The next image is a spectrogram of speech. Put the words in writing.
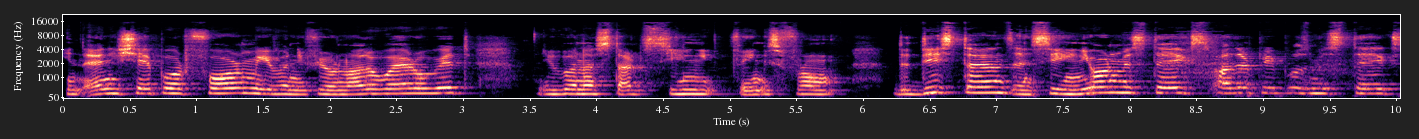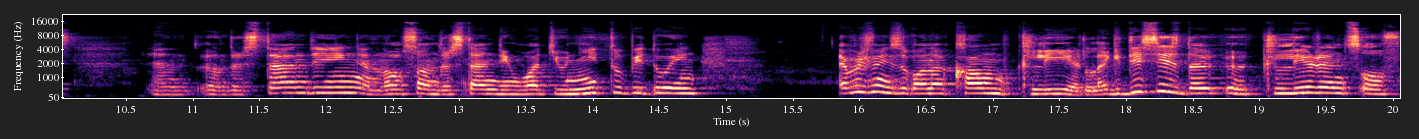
in any shape or form even if you're not aware of it you're gonna start seeing things from the distance and seeing your mistakes other people's mistakes and understanding and also understanding what you need to be doing everything is gonna come clear like this is the uh, clearance of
